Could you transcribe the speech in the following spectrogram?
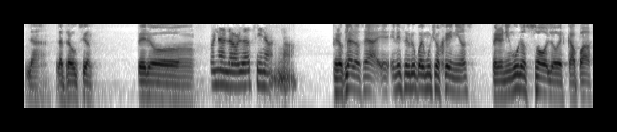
la, la traducción. Pero... Bueno, la verdad sí, no, no. Pero claro, o sea, en, ese grupo hay muchos genios, pero ninguno solo es capaz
